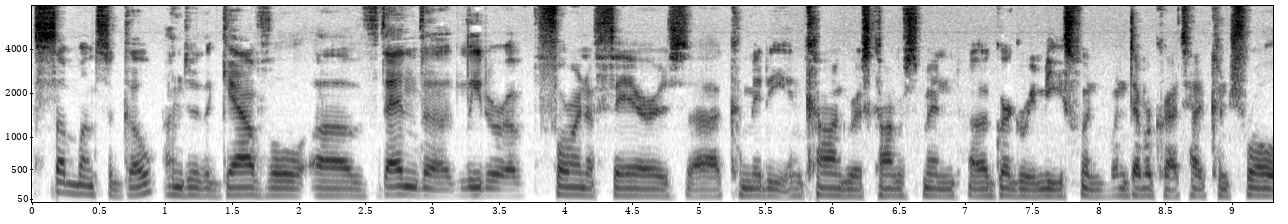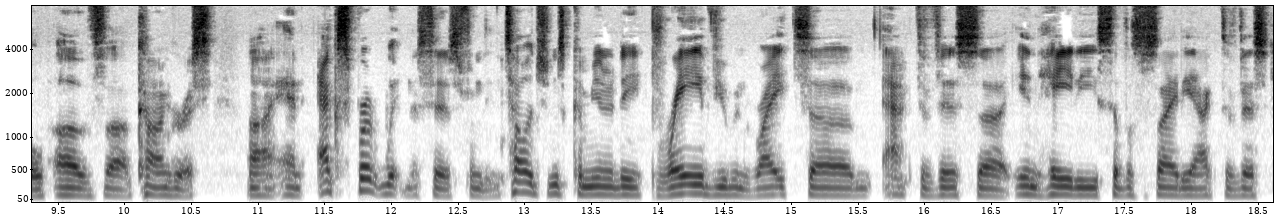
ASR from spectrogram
some months ago under the gavel of then the leader of Foreign Affairs uh, Committee in Congress, Congressman uh, Gregory Meeks, when, when Democrats had control of uh, Congress. And expert witnesses from the intelligence community, brave human rights uh, activists in Haiti, civil society activists,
